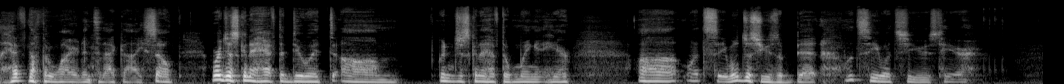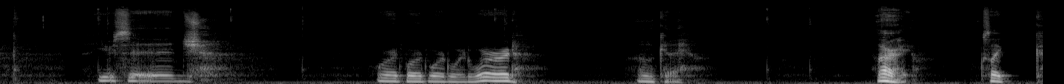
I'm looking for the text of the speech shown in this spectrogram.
I have nothing wired into that guy. So we're just going to have to do it. Um, we're just going to have to wing it here. Uh, let's see. We'll just use a bit. Let's see what's used here. Usage. Word, word, word, word, word. Okay. All right. Looks like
